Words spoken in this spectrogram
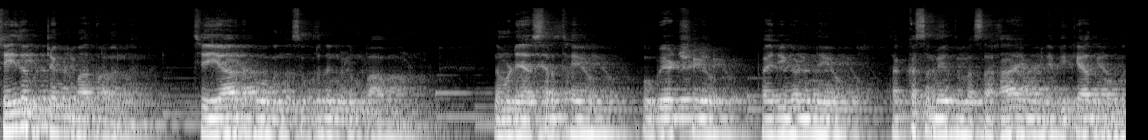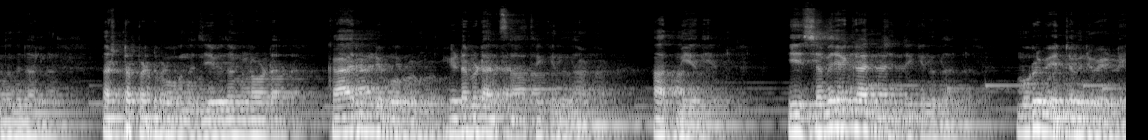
ചെയ്ത കുറ്റങ്ങൾ മാത്രമല്ല ചെയ്യാതെ പോകുന്ന സുഹൃതങ്ങളും പാപമാണ് നമ്മുടെ അശ്രദ്ധയോ ഉപേക്ഷയോ പരിഗണനയോ തക്ക സമയത്തുള്ള സഹായമോ ലഭിക്കാതെ പോകുന്നതിനാൽ നഷ്ടപ്പെട്ടു പോകുന്ന ജീവിതങ്ങളോട് കാരുണ്യപൂർവം ഇടപെടാൻ സാധിക്കുന്നതാണ് ആത്മീയത. ഈ ശമരക്കാരൻ ചിന്തിക്കുന്നത് മുറിവേറ്റവന് വേണ്ടി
